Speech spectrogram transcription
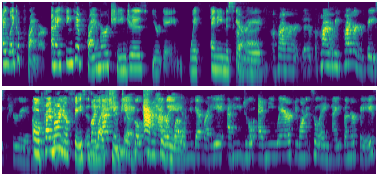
I like a primer, and I think that primer changes your game with any mascara. Agreed. A primer, a primer. I mean, primer on your face. Period. Like, Oh, primer on your face is like that should be changing. a go-to Actually, no what when you get ready. Any to go anywhere if you want it to lay nice on your face.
